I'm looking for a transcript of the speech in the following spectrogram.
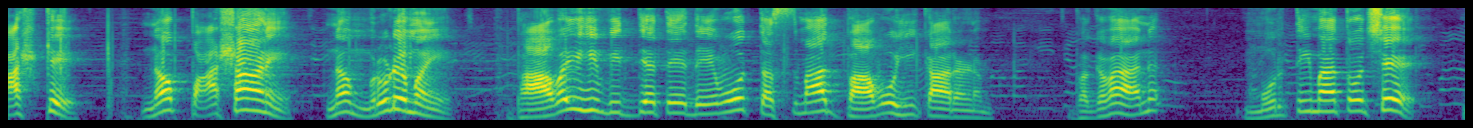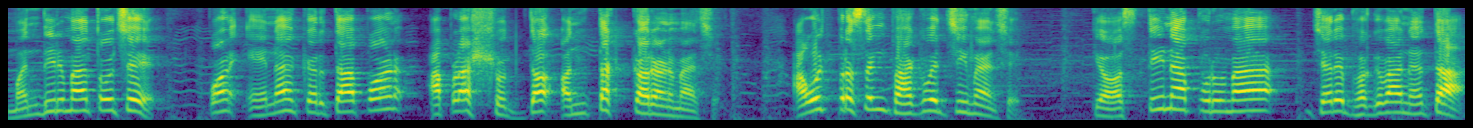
કાષ્ઠે, ન પાષાણે, ન મૃડમયે ભાવૈ વિદ્યતે દેવો તસ્માત ભાવો હિ કારણમ. ભગવાન મૂર્તિમાં તો છે, મંદિરમાં તો છે, પણ એના કરતાં પણ આપણા શુદ્ધ અંતઃકરણમાં છે. આવો જ પ્રસંગ ભાગવતજીમાં છે કે હસ્તિનાપુરમાં જ્યારે ભગવાન હતા,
